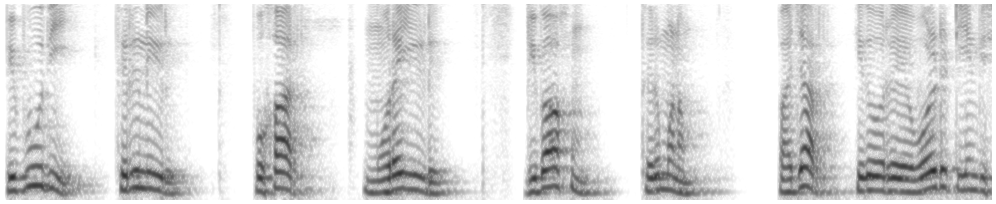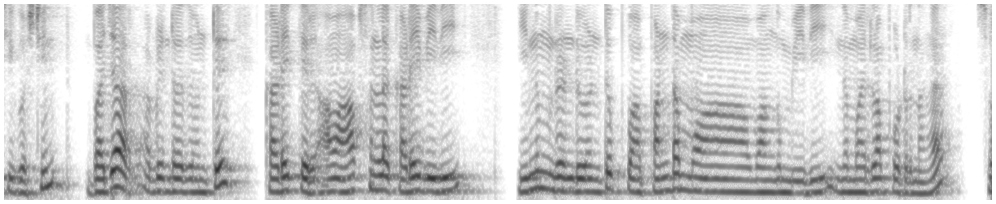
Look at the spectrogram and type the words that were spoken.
விபூதி திருநீர் புகார் முறையீடு விவாகம் திருமணம் பஜார். இது ஒரு ஓல்டு டிஎன்பிசி கொஸ்டின் பஜார் அப்படின்றது வந்துட்டு கடைத்தெரு அவன் ஆப்ஷனில் கடை வீதி இன்னும் ரெண்டு வந்துட்டு ப- பண்டம் வாங்கும் வீதி இந்த மாதிரிலாம் போட்டிருந்தாங்க. ஸோ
